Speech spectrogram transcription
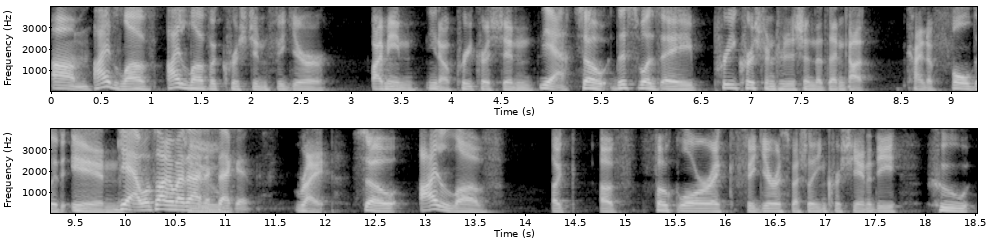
Um, I love I love a Christian figure. I mean, you know, pre-Christian. yeah. So this was a pre-Christian tradition that then got kind of folded in. Yeah, we'll talk about that in a second. Right. So I love a, a folkloric figure, especially in Christianity, who,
